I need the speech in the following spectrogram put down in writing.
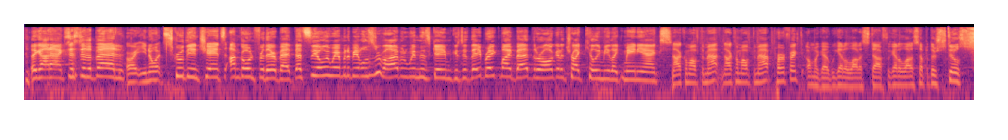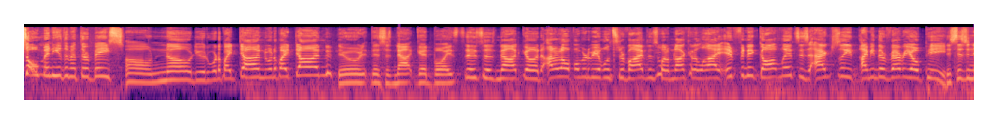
They got access to the bed. All right. You know what? Screw the enchants. I'm going for their bed. That's the only way I'm going to be able to survive and win this game. Because if they break my bed, they're all going to try killing me like maniacs. Knock them off the map. Knock them off the map. Perfect. Oh, my God. We got a lot of stuff. We got a lot of stuff. But there's still so many of them at their base. Oh, no, dude. What have I done? What have I done? Dude, this is not good, boys. This is not good. I don't know if I'm going to be able to survive this one. I'm not going to lie. Infinite gauntlets is actually... I mean, they're very OP. This is an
